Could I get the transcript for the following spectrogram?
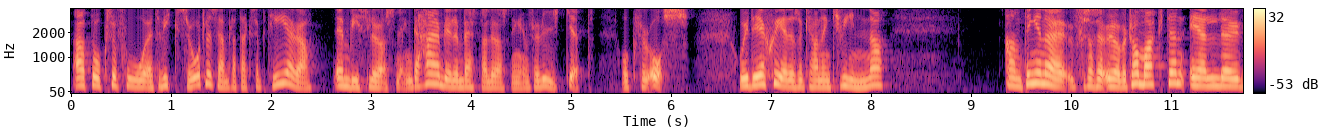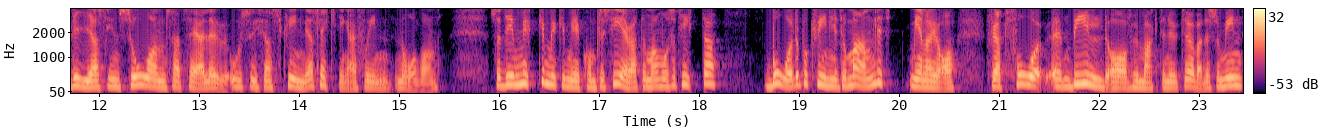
Att också få ett riksråd till exempel att acceptera en viss lösning. Det här blir den bästa lösningen för riket och för oss. Och I det skedet så kan en kvinna antingen är, så att säga, överta makten eller via sin son så att säga, eller hos sina kvinnliga släktingar få in någon. Så det är mycket, mycket mer komplicerat och man måste titta både på kvinnligt och manligt, menar jag, för att få en bild av hur makten utövades. Så min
